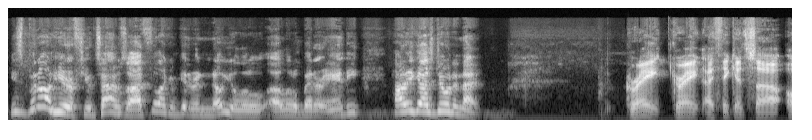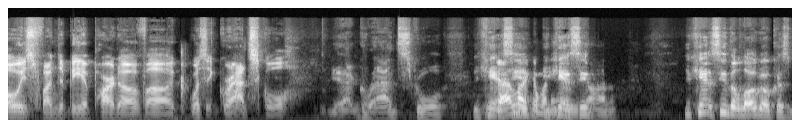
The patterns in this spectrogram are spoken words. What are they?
He's been on here a few times, so I feel like I'm getting to know you a little, a little better, Andy. How are you guys doing tonight? Great, great. I think it's uh, always fun to be a part of. Uh, was it grad school? Yeah, grad school. You can't Yeah, I like it when you can't Andy's see. on. You can't see the logo because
